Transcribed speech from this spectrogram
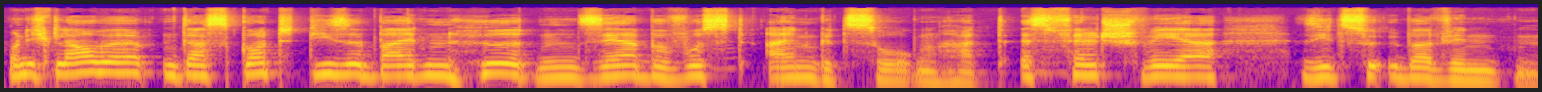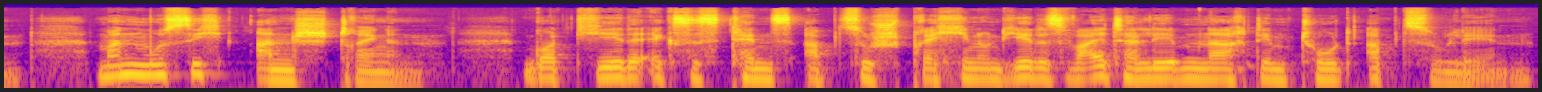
Und ich glaube, dass Gott diese beiden Hürden sehr bewusst eingezogen hat. Es fällt schwer, sie zu überwinden. Man muss sich anstrengen, Gott jede Existenz abzusprechen und jedes Weiterleben nach dem Tod abzulehnen.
